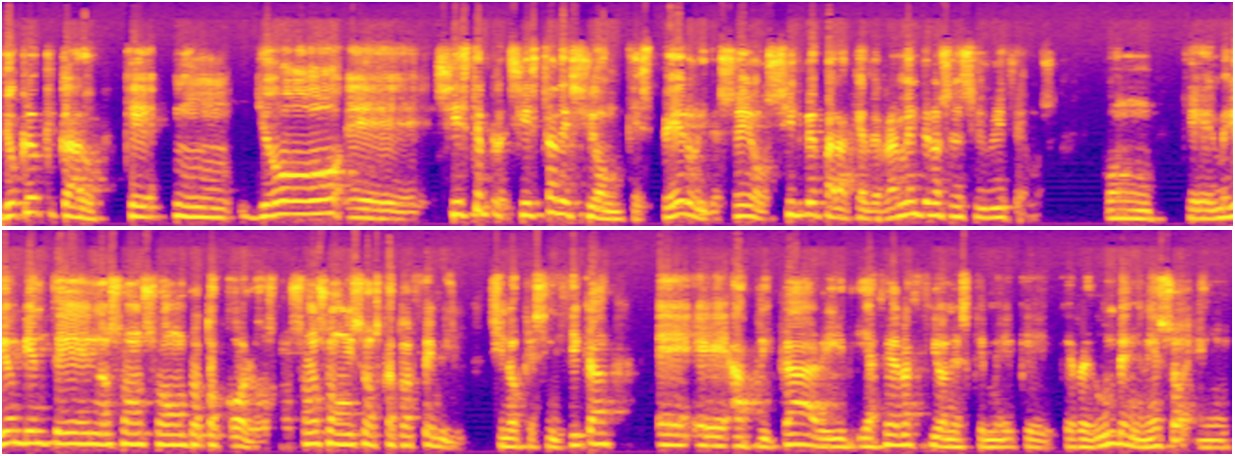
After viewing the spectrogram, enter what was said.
Yo creo que, claro, que mmm, yo, eh, si, este, si esta adhesión que espero y deseo sirve para que realmente nos sensibilicemos con que el medio ambiente no son, son protocolos, no solo son ISO 14000, sino que significa eh, eh, aplicar y, y, hacer acciones que, me, que, que redunden en eso, en,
